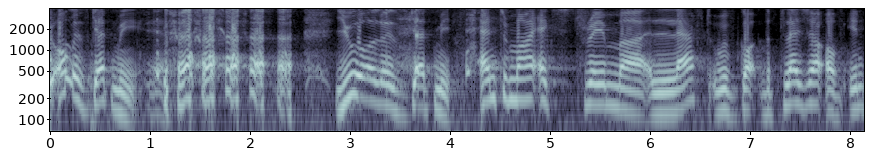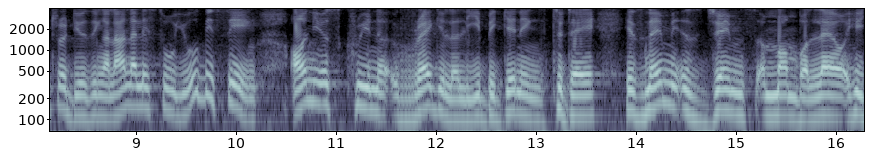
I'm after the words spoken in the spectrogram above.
You always get me. you always get me. And to my extreme uh, left, we've got the pleasure of introducing an analyst who you'll be seeing on your screen regularly beginning today. His name is James Mamboleo. He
